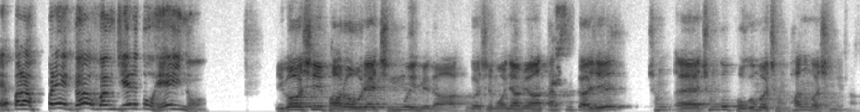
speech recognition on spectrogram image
é para pregar o evangelho do reino. 이것이 바로 우리의 직무입니다. 그것이 뭐냐면 땅끝까지 천, 에, 천국 복음을 전파하는 것입니다.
